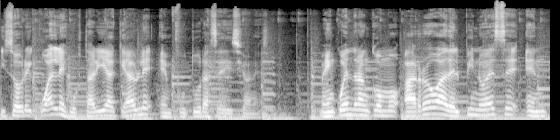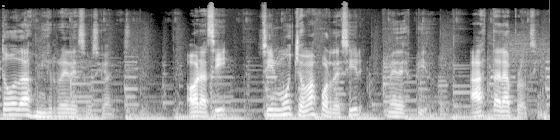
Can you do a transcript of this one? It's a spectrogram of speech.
y sobre cuál les gustaría que hable en futuras ediciones. Me encuentran como arroba del pino S en todas mis redes sociales. Ahora sí, sin mucho más por decir, me despido. Hasta la próxima.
